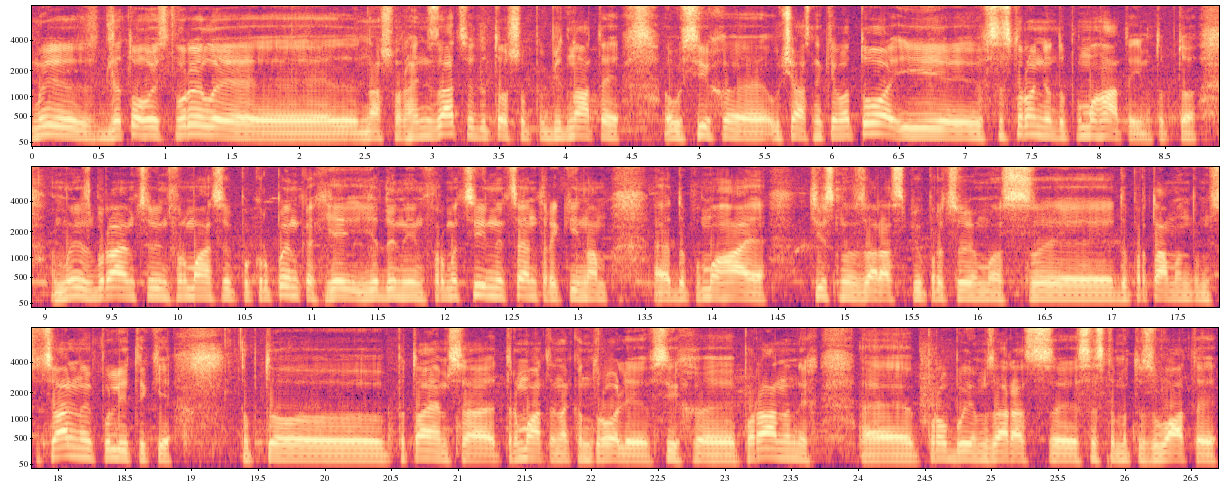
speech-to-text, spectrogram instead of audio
Ми для того і створили е, нашу організацію, для того, щоб об'єднати усіх учасників АТО і всесторонньо допомагати їм. Тобто ми збираємо цю інформацію по крупинках. Є єдиний інформаційний центр, який нам допомагає. Тісно зараз співпрацюємо з департаментом соціальної політики, тобто питаємося тримати на контролі всіх е, поранених. Е, Пробуємо зараз е, систематизувати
